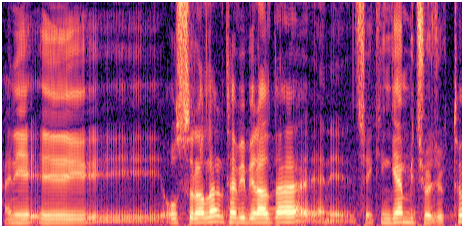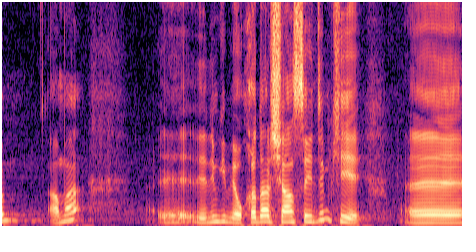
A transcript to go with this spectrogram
Hani e, o sıralar tabii biraz daha yani çekingen bir çocuktum ama e, dediğim gibi o kadar şanslıydım ki e,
